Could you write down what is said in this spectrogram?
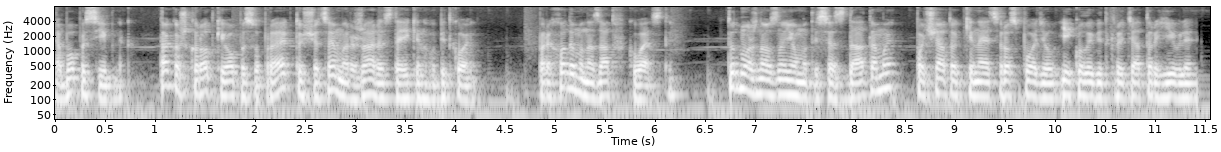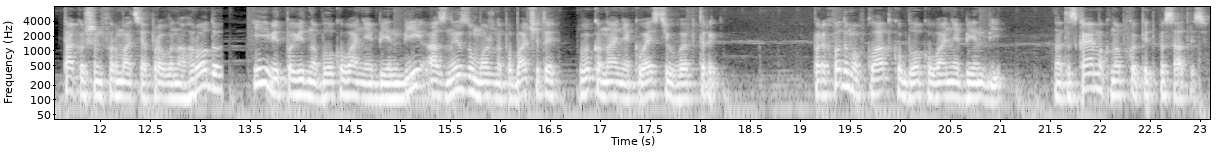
або посібник. Також короткий опис у проекту, що це мережа рестейкінгу біткоін. Переходимо назад в квести. Тут можна ознайомитися з датами, початок, кінець, розподіл і коли відкриття торгівлі, також інформація про винагороду і відповідно блокування BNB, а знизу можна побачити виконання квестів Web3. Переходимо в вкладку блокування BNB. Натискаємо кнопку Підписатись.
